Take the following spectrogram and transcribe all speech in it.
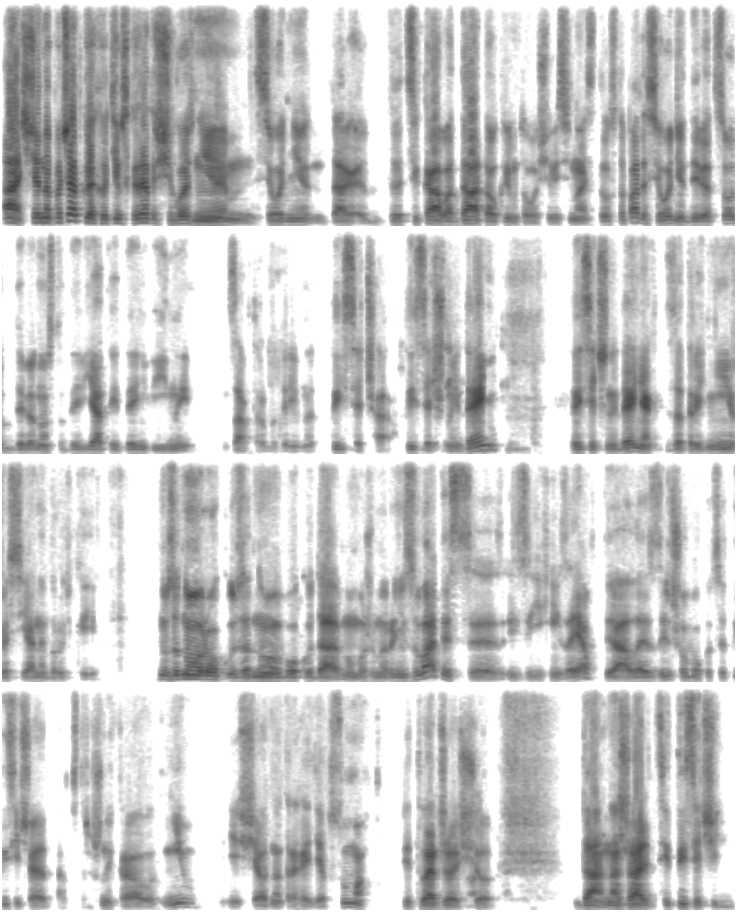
А ще на початку я хотів сказати, що сьогодні сьогодні да, цікава дата, окрім того, що 18 листопада. Сьогодні 999-й день війни. Завтра буде рівно тисяча тисячний день. Тисячний день, як за три дні росіяни беруть Київ. Ну, з одного року, з одного боку, да, ми можемо іронізувати з, із їхніх заяв, але з іншого боку, це тисяча там страшних кровавих днів. І ще одна трагедія в Сумах підтверджує, що да, на жаль, ці тисячі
